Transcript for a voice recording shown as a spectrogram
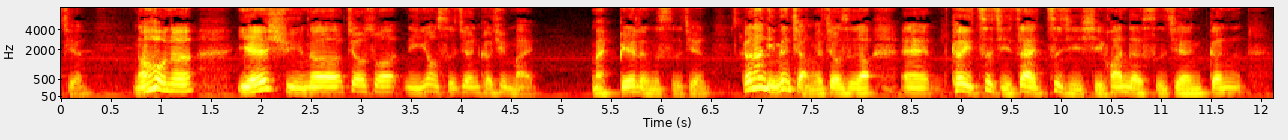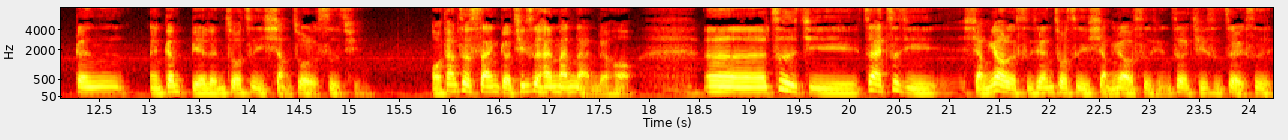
间。然后呢，也许呢，就是说你用时间可以去买买别人的时间。可是它里面讲的就是说，呃，可以自己在自己喜欢的时间跟跟嗯跟别人做自己想做的事情。哦，他这三个其实还蛮难的哈。呃，自己在自己想要的时间做自己想要的事情，这其实这也是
